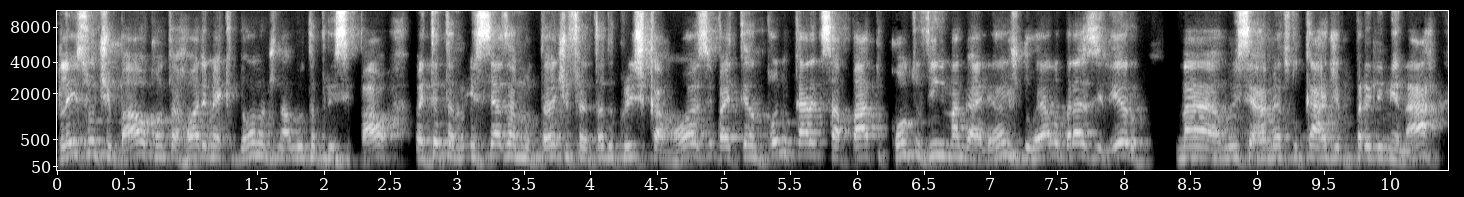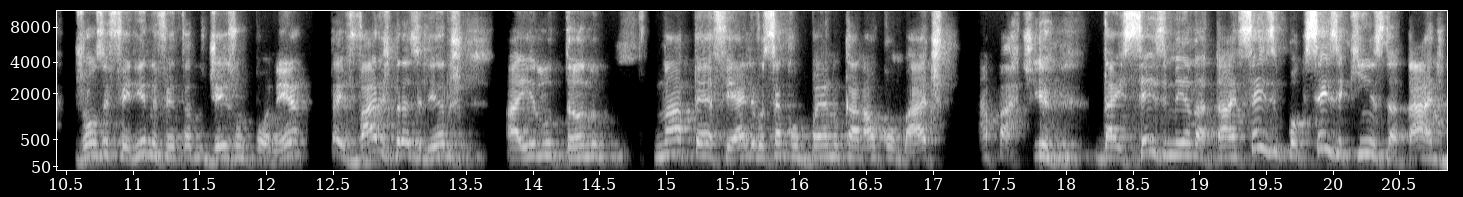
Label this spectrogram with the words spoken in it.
Gleison Tibal contra Rory McDonald na luta principal. Vai ter também César Mutante enfrentando Chris Camose. Vai ter Antônio Cara de Sapato contra o Vini Magalhães, duelo brasileiro na, no encerramento do card preliminar. João Zeferino enfrentando Jason Ponet. Tem vários brasileiros aí lutando na PFL. Você acompanha no canal Combate a partir das seis e meia da tarde, seis e pouco, seis e quinze da tarde,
